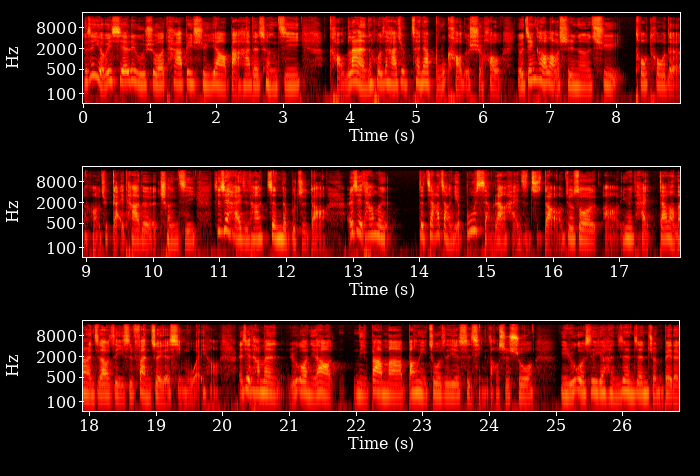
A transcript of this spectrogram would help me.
可是有一些，例如说他必须要把他的成绩考烂，或者他去参加补考的时候，有监考老师呢去偷偷的哈去改他的成绩。这些孩子他真的不知道，而且他们。的家长也不想让孩子知道，就是说啊、因为孩家长当然知道自己是犯罪的行为哈，而且他们如果你要你爸妈帮你做这些事情，老实说，你如果是一个很认真准备的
